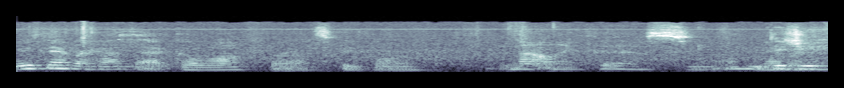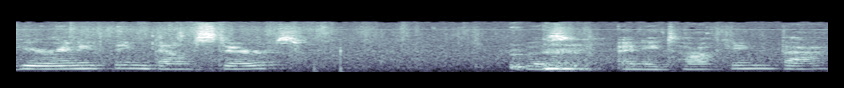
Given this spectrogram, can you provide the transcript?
We've never had that go off for us before. Not like this. No, Did you hear anything downstairs? Was any talking back?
